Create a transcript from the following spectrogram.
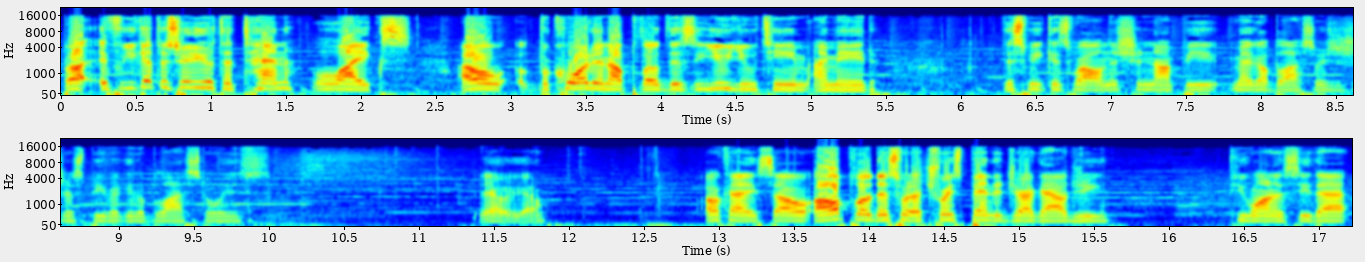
But if you get this video to 10 likes, I'll record and upload this UU team I made this week as well. And this should not be Mega Blastoise, it should just be regular Blastoise. There we go. Okay, so I'll upload this with a Choice Banded Dragalge. If you want to see that.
